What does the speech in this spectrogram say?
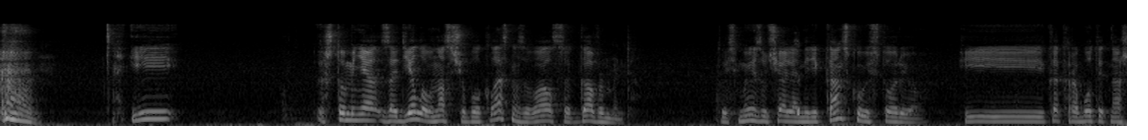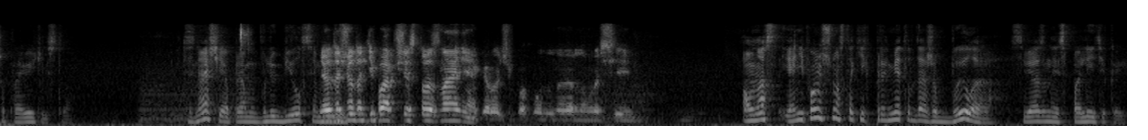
И что меня задело, у нас еще был класс, назывался Government. То есть мы изучали американскую историю и как работает наше правительство. Ты знаешь, я прям влюбился. Ну, это что-то типа общество знания, короче, походу, наверное, в России. А у нас, я не помню, что у нас таких предметов даже было, связанных с политикой.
